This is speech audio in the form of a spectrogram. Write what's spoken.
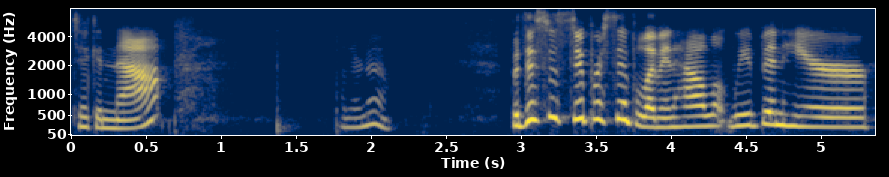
take a nap. I don't know. But this was super simple. I mean, how long, we've been here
